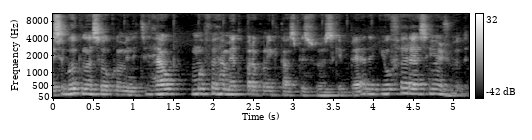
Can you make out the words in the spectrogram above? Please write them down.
Facebook lançou o Community Help, uma ferramenta para conectar as pessoas que pedem e oferecem ajuda.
